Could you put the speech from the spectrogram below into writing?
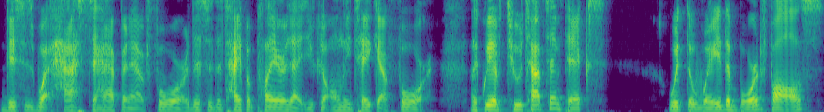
this is what has to happen at 4. This is the type of player that you can only take at 4. Like we have two top 10 picks with the way the board falls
